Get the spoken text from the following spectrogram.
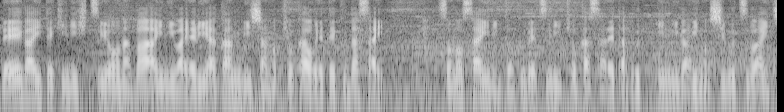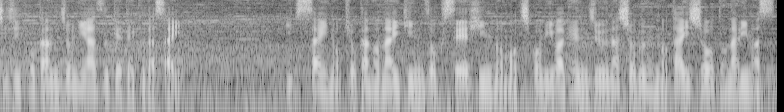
例外的に必要な場合にはエリア管理者の許可を得てください。その際に特別に許可された物品以外の私物は一時保管所に預けてください。一切の許可のない金属製品の持ち込みは厳重な処分の対象となります。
